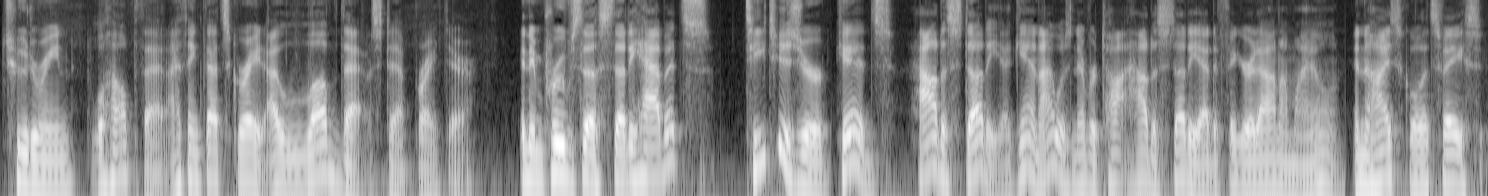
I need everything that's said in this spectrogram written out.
Tutoring will help that. I think that's great. I love that step right there. It improves the study habits, teaches your kids how to study. Again, I was never taught how to study. I had to figure it out on my own. In high school, let's face it,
